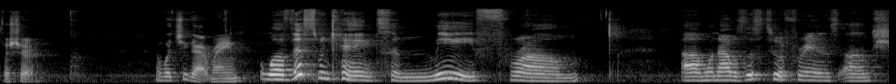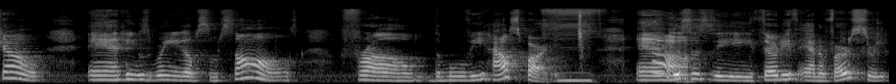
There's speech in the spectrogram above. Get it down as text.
for sure. And what you got, Rain? Well, this one came to me from um, when I was listening to a friend's um, show, and he was bringing up some songs from the movie House Party, and Oh. this is the 30th anniversary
